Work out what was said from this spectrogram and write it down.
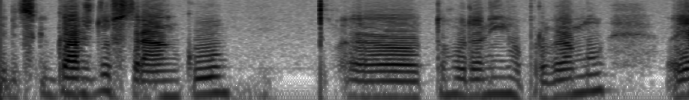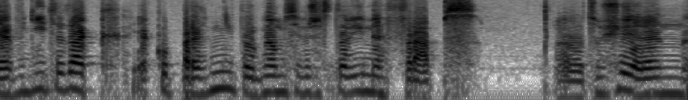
vždycky ukážu tu stránku uh, toho daného programu. Jak vidíte, tak jako první program si představíme Fraps, uh, což je jeden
